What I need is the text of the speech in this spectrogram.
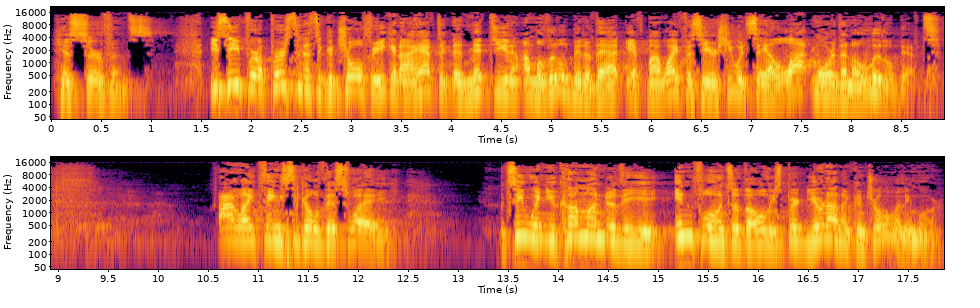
his servants. You see, for a person that's a control freak, and I have to admit to you, I'm a little bit of that. If my wife was here, she would say a lot more than a little bit. I like things to go this way. But see, when you come under the influence of the Holy Spirit, you're not in control anymore.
